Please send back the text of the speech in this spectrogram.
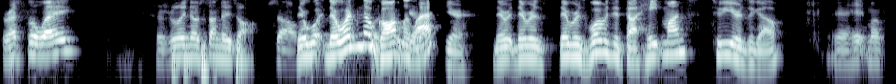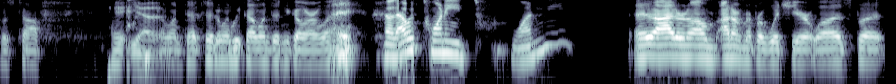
The rest of the way, there's really no Sundays off. So there was there was no gauntlet last year. There there was there was what was it the hate month two years ago? Yeah, hate month was tough. yeah, that one that didn't that one didn't go our way. No, that was 2020. I don't know. Um, I don't remember which year it was, but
